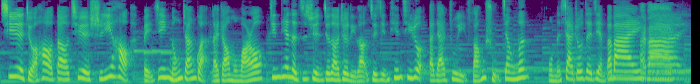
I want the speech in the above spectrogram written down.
七月九号到七月十一号，北京农展馆来找我们玩哦。今天的资讯就到这里了，最近天气热，大家注意防暑降温。我们下周再见，拜拜，拜拜。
